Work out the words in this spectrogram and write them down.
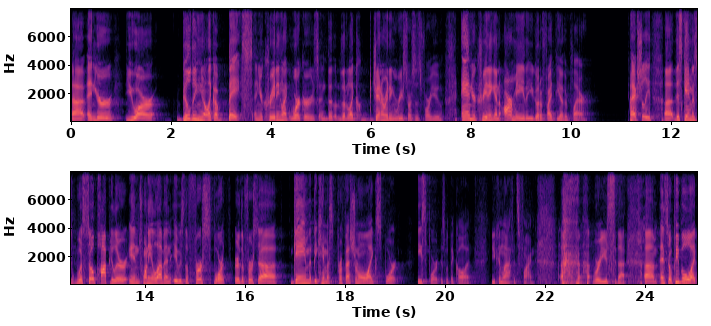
Uh, and you're, you are building like a base and you're creating like workers and that are like generating resources for you. And you're creating an army that you go to fight the other player. Actually, uh, this game is, was so popular in 2011, it was the first sport or the first uh, game that became a professional like sport. Esport is what they call it. You can laugh, it's fine. We're used to that. Um, and so people like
